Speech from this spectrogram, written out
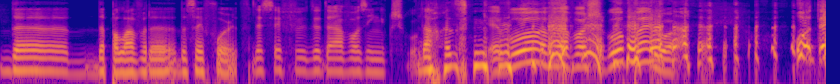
da, da palavra da safe word. Da, safe, da, da avózinha que chegou. Da vozinha. A avó, a avó chegou, parou. Outra.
